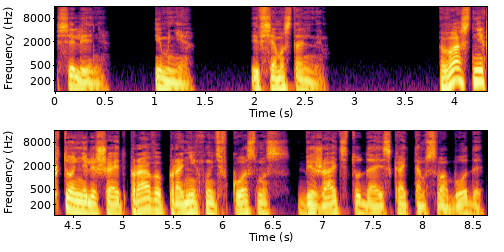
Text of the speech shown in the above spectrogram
Селене, и мне, и всем остальным. Вас никто не лишает права проникнуть в космос, бежать туда, искать там свободы,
